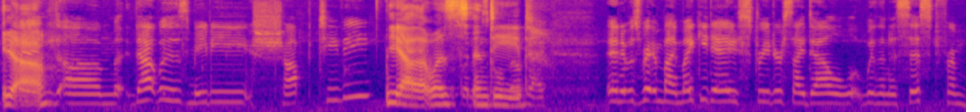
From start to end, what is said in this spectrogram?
yeah, and um that was maybe shop tv yeah, that was indeed. okay. And it was written by Mikey Day, Streeter Seidel, with an assist from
